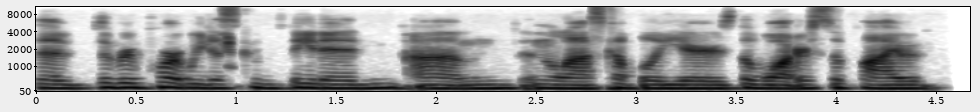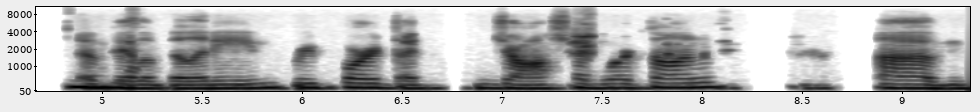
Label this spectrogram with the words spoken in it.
the, the report we just completed, um, in the last couple of years, the water supply availability report that Josh had worked on. Um,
